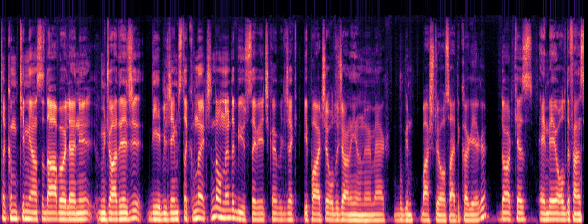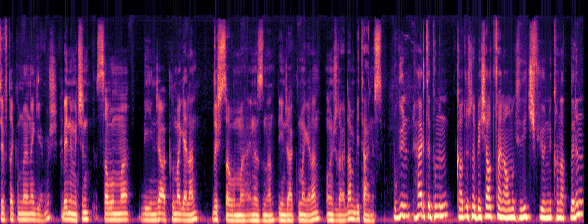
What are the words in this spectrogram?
Takım kimyası daha böyle hani mücadeleci diyebileceğimiz takımlar için de onları da bir üst seviyeye çıkarabilecek bir parça olacağına inanıyorum eğer bugün başlıyor olsaydı kariyeri. Dört kez NBA All Defensive takımlarına girmiş. Benim için savunma deyince aklıma gelen dış savunma en azından deyince aklıma gelen oyunculardan bir tanesi. Bugün her takımın kadrosuna 5-6 tane almak istediği çift yönlü kanatların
